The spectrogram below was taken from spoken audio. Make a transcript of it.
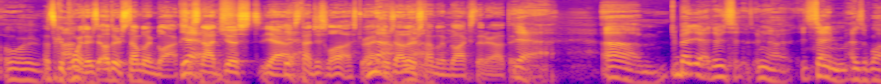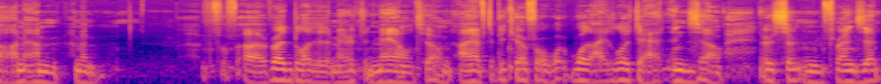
Or that's a good um, point. There's other stumbling blocks. Yeah, it's not just yeah, yeah, It's not just lust, right? No, there's other no. stumbling blocks that are out there. Yeah. Um, but yeah, there's you know same as well. I mean, I'm I'm a uh, red-blooded American male, so I have to be careful what, what I look at. And so there's certain friends that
